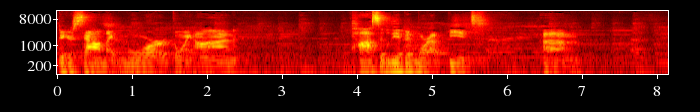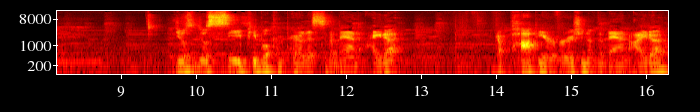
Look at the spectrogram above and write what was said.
bigger sound, like more going on, possibly a bit more upbeat. Um, you'll you'll see people compare this to the band Ida. like a poppier version of the band Ida.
